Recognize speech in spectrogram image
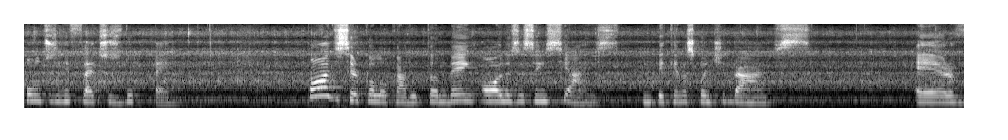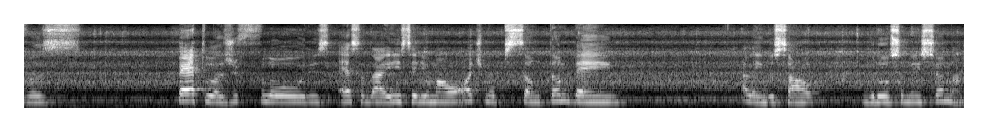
pontos reflexos do pé. Pode ser colocado também óleos essenciais em pequenas quantidades, ervas, pétalas de flores, essa daí seria uma ótima opção também, além do sal grosso mencionado.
